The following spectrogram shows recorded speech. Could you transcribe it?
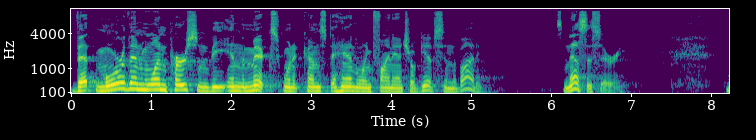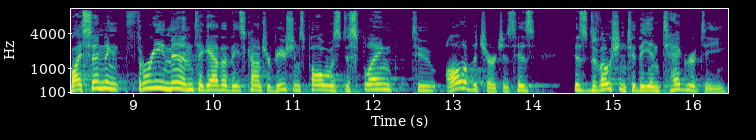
that more than one person be in the mix when it comes to handling financial gifts in the body. It's necessary. By sending three men to gather these contributions, Paul was displaying to all of the churches his his devotion to the integrity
